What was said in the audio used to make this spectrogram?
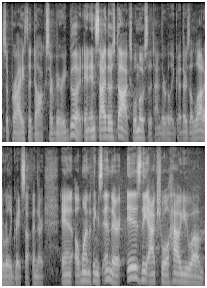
Surprise, the docs are very good. And inside those docs, well, most of the time they're really good. There's a lot of really great stuff in there. And uh, one of the things in there is the actual how you um,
